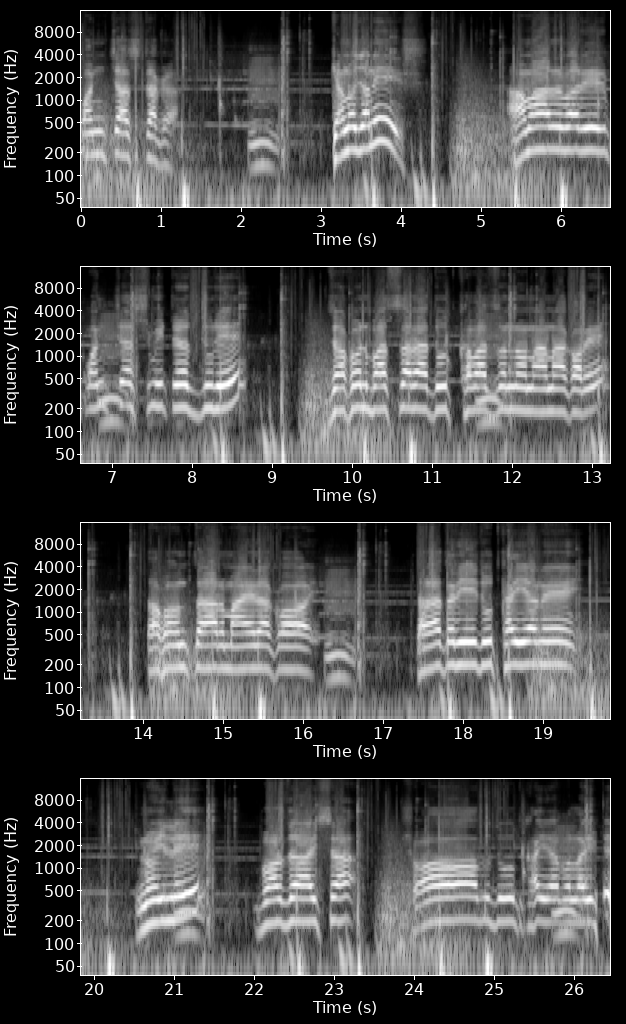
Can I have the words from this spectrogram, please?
পঞ্চাশ টাকা। কেন জানিস? আমার বাড়ির পঞ্চাশ মিটার দূরে যখন বাচ্চারা দুধ খাওয়ার জন্য নানা করে তখন তার মায়েরা কয় তাড়াতাড়ি দুধ খাইয়া নে। নইলে বর্দা আইসা সব দুধ খাইয়া বলাইবে।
